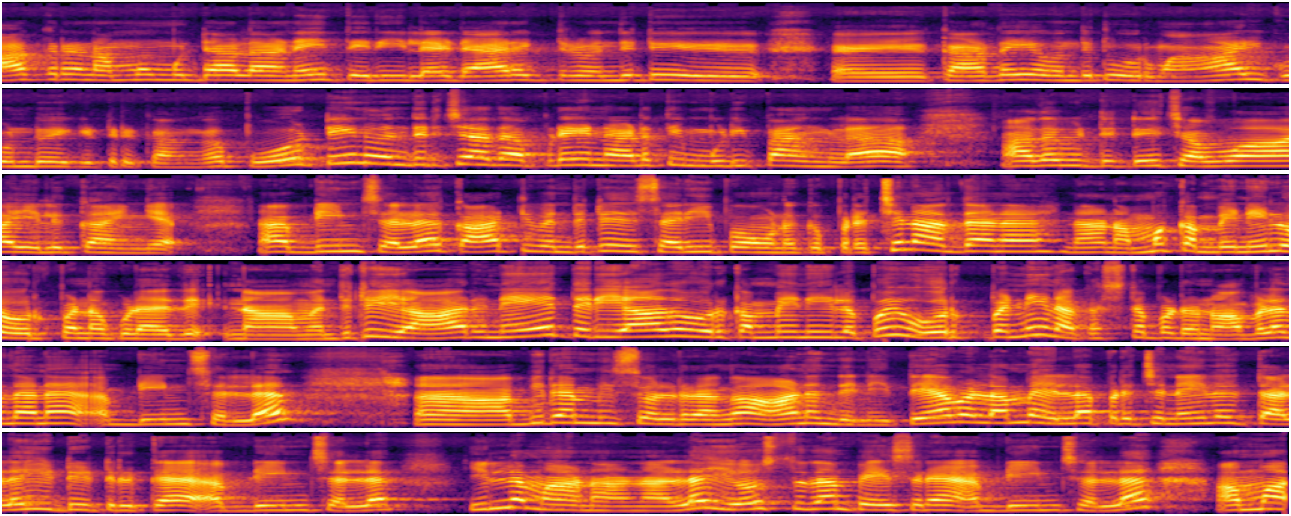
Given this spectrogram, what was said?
பார்க்குற நம்ம முட்டாளானே தெரியல. டேரக்டர் வந்துட்டு கதையை வந்துட்டு ஒரு மாதிரி கொண்டு வைக்கிட்டு இருக்காங்க. போட்டின்னு வந்துருச்சு. அதை அப்படியே நடத்தி முடிப்பாங்களா? அதை விட்டுட்டு செவ்வா இழுக்காங்க அப்படின்னு சொல்ல காட்டி வந்துட்டு சரி இப்போ உனக்கு பிரச்சனை அதானே? நான் நம்ம கம்பெனியில் ஒர்க் பண்ணக்கூடாது. நான் வந்துட்டு யாருனே தெரியாத ஒரு கம்பெனியில் போய் ஒர்க் பண்ணி நான் கஷ்டப்படணும். அவ்வளோதானே அப்படின்னு சொல்ல அபிராமி சொல்கிறாங்க ஆனந்த் நீ தேவையில்லாமல் எல்லா பிரச்சனையிலும் தலையிட்டு இருக்க அப்படின்னு சொல்ல இல்லைம்மா நான் நல்லா யோசித்து தான் பேசுகிறேன் அப்படின்னு சொல்ல அம்மா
